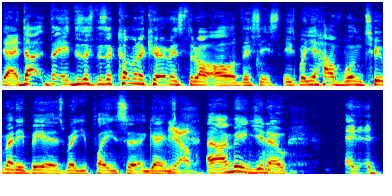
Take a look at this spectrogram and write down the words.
Yeah, that, that there's, a, there's a common occurrence throughout all of this. It's, it's when you have one too many beers when you're playing certain games. Yeah. and I mean, you know, a, a-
